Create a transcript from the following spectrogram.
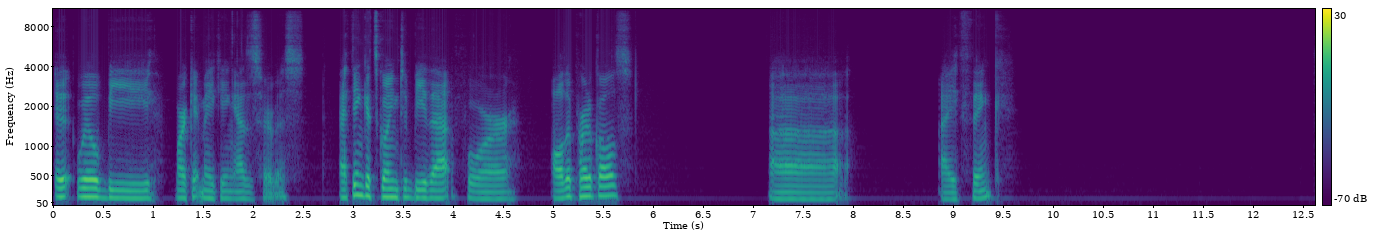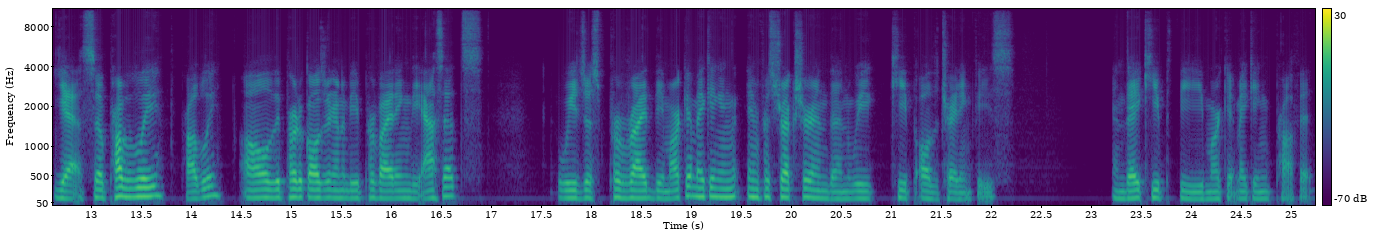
it will be market making as a service. I think it's going to be that for all the protocols. Uh, I think. Yeah, so probably, probably all the protocols are going to be providing the assets. We just provide the market making infrastructure and then we keep all the trading fees. And they keep the market making profit,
